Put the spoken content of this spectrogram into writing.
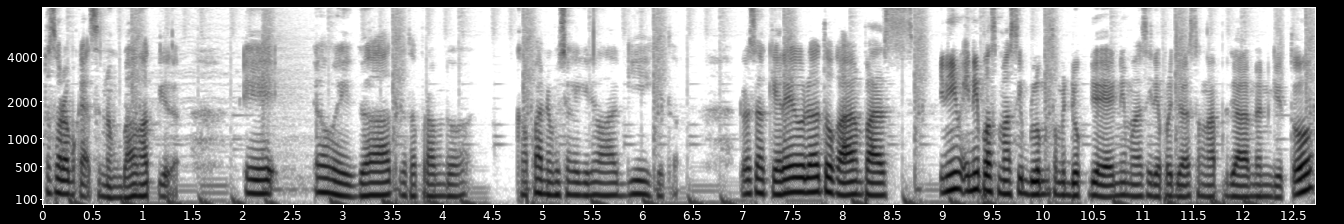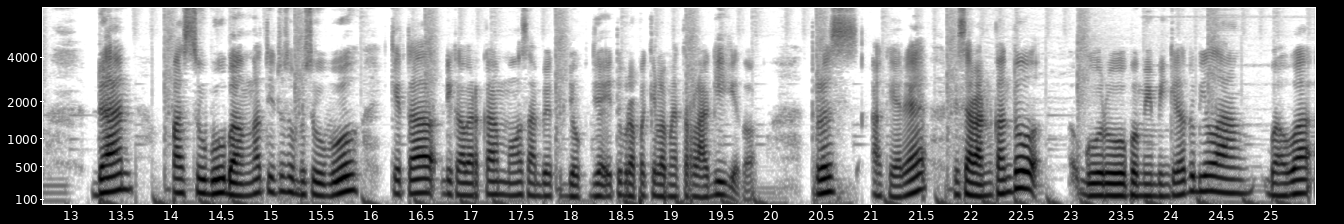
Terus orang kayak seneng banget gitu. Eh oh my god kata Pram tuh. Kapan ya bisa kayak gini lagi gitu. Terus akhirnya udah tuh kan pas ini ini pas masih belum sampai Jogja ya ini masih di perjalanan setengah perjalanan gitu. Dan pas subuh banget itu subuh subuh kita dikabarkan mau sampai ke Jogja itu berapa kilometer lagi gitu. Terus akhirnya disarankan tuh guru pembimbing kita tuh bilang bahwa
